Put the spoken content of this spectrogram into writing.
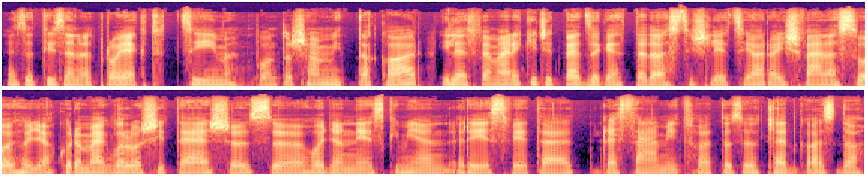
ez a 15 projekt cím pontosan mit akar, illetve már egy kicsit pedzegetted azt is, Léci, arra is válaszol, hogy akkor a megvalósítás az hogyan néz ki, milyen részvételre számíthat az ötletgazda.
